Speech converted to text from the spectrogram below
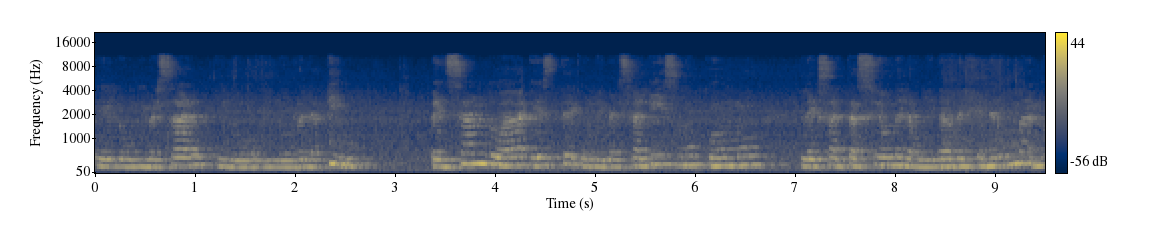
eh, lo universal y lo, relativo, pensando a este universalismo como la exaltación de la unidad del género humano,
